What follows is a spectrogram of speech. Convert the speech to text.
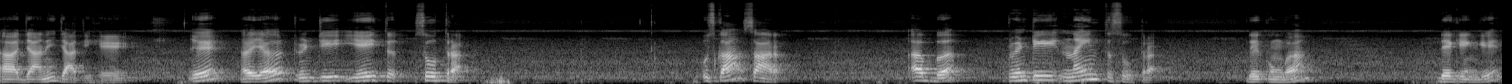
जानी जाती है। ये, यह ट्वेंटी एथ सूत्र। उसका सार। अब ट्वेंटी नाइन्थ सूत्र। देखूँगा। देखेंगे।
